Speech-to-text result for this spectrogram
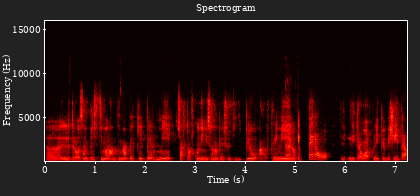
uh, li trovo sempre stimolanti, ma perché per me, certo, alcuni mi sono piaciuti di più, altri meno, certo. però li trovo alcuni più vicini, però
